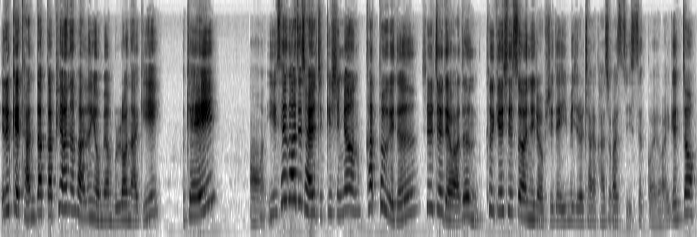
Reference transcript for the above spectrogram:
이렇게 단답과 피하는 반응이 오면 물러나기. 오케이? 어, 이 세 가지 잘 지키시면 카톡이든 실제 대화든 크게 실수한 일이 없이 내 이미지를 잘 가져갈 수 있을 거예요. 알겠죠?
